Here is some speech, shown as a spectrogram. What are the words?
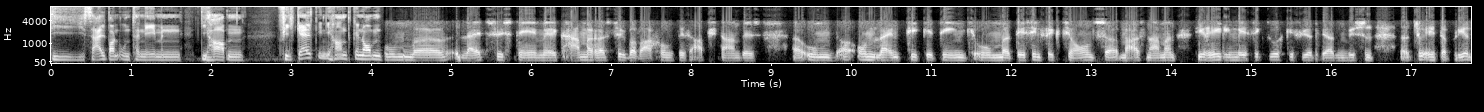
die Seilbahnunternehmen, die haben viel Geld in die Hand genommen. Um äh, Leitsysteme, Kameras zur Überwachung des Abstandes, äh, um äh, Online-Ticketing, um äh, Desinfektionsmaßnahmen, die regelmäßig durchgeführt werden müssen, äh, zu etablieren.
